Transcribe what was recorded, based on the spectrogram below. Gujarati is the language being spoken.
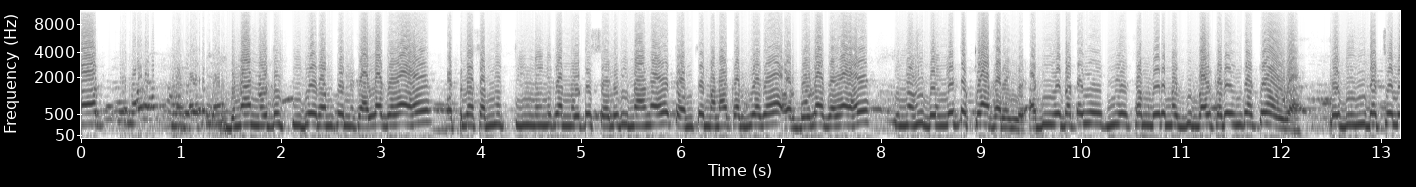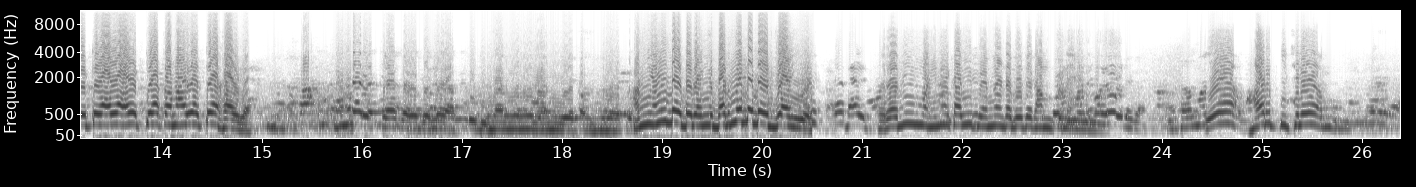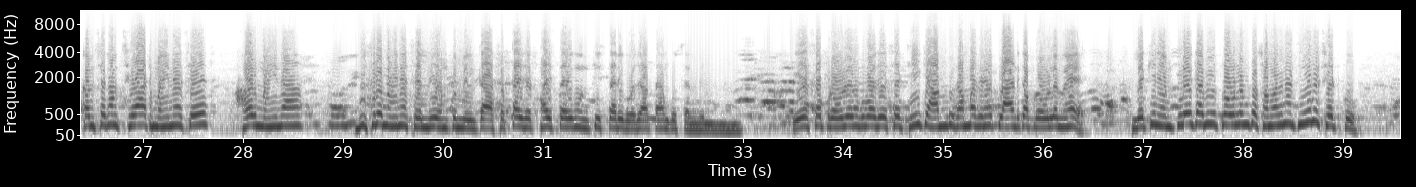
बिना नोटिस पीरियड हमको निकाला गया है और प्लस हमने तीन महीने का नोटिस सैलरी मांगा है तो हमसे मना कर दिया गया और बोला गया है कि नहीं देंगे तो क्या करेंगे अभी ये बताइए इतने सब मेरे मजदूर भाई खड़े इनका क्या होगा कोई बीवी बच्चे लेके आया है, क्या कमाएगा, क्या खाएगा? हम यहीं बैठे रहेंगे धरने पे बैठ जाएँगे। रनिंग महीने का भी पेमेंट अभी तक हमको नहीं मिला। ये हर पिछले, कम से कम छह आठ महीने से हर महीना, दूसरे महीने सैलरी हमको मिलता है। सत्ताईस, अट्ठाईस तारीख, उनतीस तारीख हो जाता है हमको सैलरी मिलने में। ये सब प्रॉब्लम की वजह से ठीक है, हम भी समझ रहे हैं प्लांट का प्रॉब्लम है। लेकिन एम्प्लॉय का भी प्रॉब्लम तो समझना चाहिए ना सेठ को।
